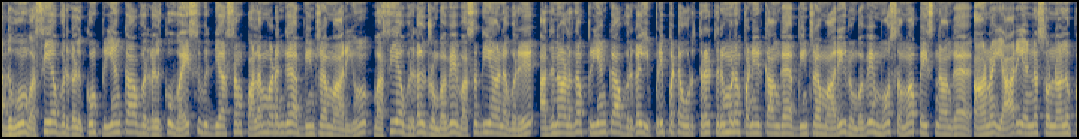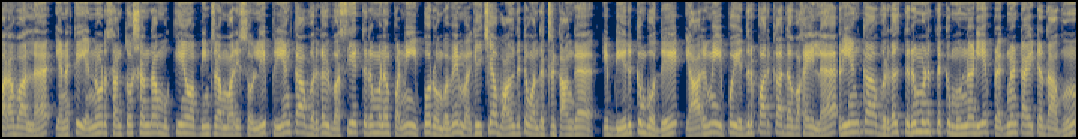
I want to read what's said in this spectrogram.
அதுவும் வசி அவர்களுக்கும் பிரியங்கா அவர்களுக்கும் வயசு வித்தியாசம் பல மடங்கு அப்படின்ற மாதிரியும் வசி அவர்கள் ரொம்பவே வசதியானவர். அதனால தான் பிரியங்கா அவர்கள் இப்படிப்பட்ட ஒருத்தரை திருமணம் பண்ணியிருக்காங்க அப்படின்ற மாதிரி ரொம்பவே மோசமாக பேசினாங்க. ஆனால் யார் என்ன சொன்னாலும் பரவாயில்ல எனக்கு என்னோட சந்தோஷம் தான் முக்கியம் அப்படின்ற மாதிரி சொல்லி பிரியங்கா அவர்கள் வசிய திருமணம் பண்ணி இப்போ ரொம்பவே மகிழ்ச்சியா வாழ்ந்துட்டு வந்துட்டு இருக்காங்க இப்படி இருக்கும்போது யாருமே இப்போ எதிர்பார்க்காத வகையில பிரியங்கா அவர்கள் திருமணத்துக்கு முன்னாடியே பிரெக்னன்ட் ஆயிட்டதாகவும்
